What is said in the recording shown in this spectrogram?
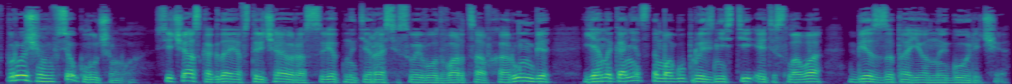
Впрочем, все к лучшему. Сейчас, когда я встречаю рассвет на террасе своего дворца в Харумбе, я наконец-то могу произнести эти слова без затаенной горечи.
